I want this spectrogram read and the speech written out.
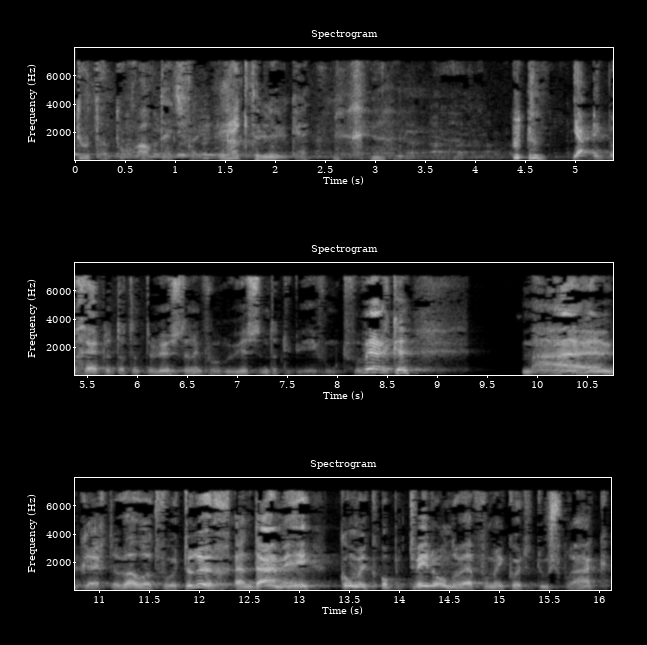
doet dat toch altijd verrekte leuk, hè? Ja, ik begrijp dat dat een teleurstelling voor u is en dat u die even moet verwerken. Maar u krijgt er wel wat voor terug. En daarmee kom ik op het tweede onderwerp van mijn korte toespraak,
